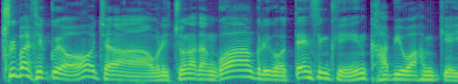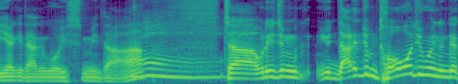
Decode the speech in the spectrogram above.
출발됐고요. 자, 우리 조나단과 그리고 댄싱 퀸 가비와 함께 이야기 나누고 있습니다. 네. 자, 우리 좀 날이 좀 더워지고 있는데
